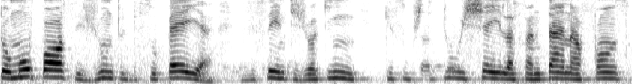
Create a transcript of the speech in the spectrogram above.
tomou posse junto de Supeia Vicente Joaquim, que substitui Sheila Santana Afonso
